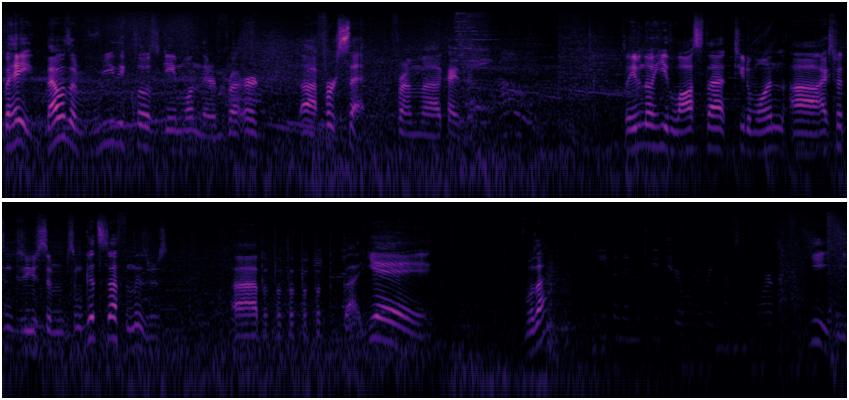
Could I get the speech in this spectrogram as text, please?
But hey, that was a really close game one there, for, or uh, first set from uh, Kaizer. So even though he lost that two to one, uh, I expect him to do some some good stuff in losers. Uh, but, but, but, but, but, yay! What was that? Even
